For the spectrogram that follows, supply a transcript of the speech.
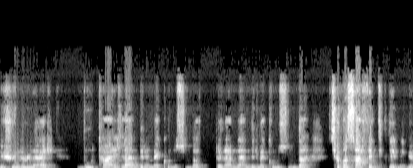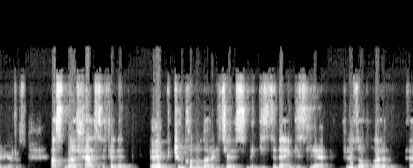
düşünürler bu tarihlendirme konusunda, dönemlendirme konusunda çaba sarf ettiklerini görüyoruz. Aslında felsefenin e, bütün konuları içerisinde gizliden gizliye filozofların e,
